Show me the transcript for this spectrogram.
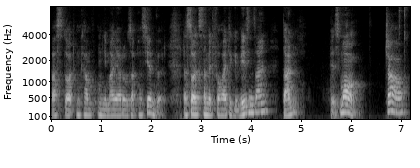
was dort im Kampf um die Maglia Rosa passieren wird. Das soll es damit für heute gewesen sein. Dann bis morgen. Ciao.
